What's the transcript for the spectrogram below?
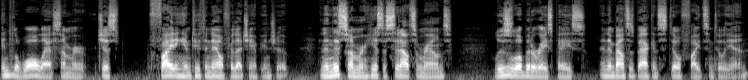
into the wall last summer, just fighting him tooth and nail for that championship. And then this summer, he has to sit out some rounds, loses a little bit of race pace, and then bounces back and still fights until the end.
